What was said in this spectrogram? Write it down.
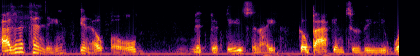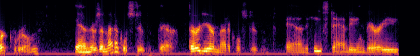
as an attending, you know, old, mid 50s, and I go back into the workroom, and there's a medical student there, third year medical student, and he's standing very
